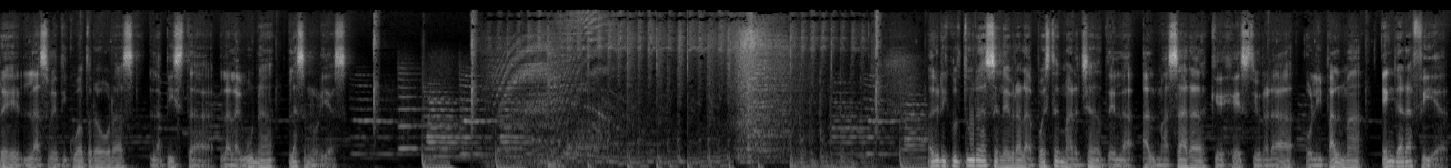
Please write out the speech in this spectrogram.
Las 24 horas la pista La Laguna Las Norias. Agricultura celebra la puesta en marcha de la almazara que gestionará Olipalma en Garafía.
